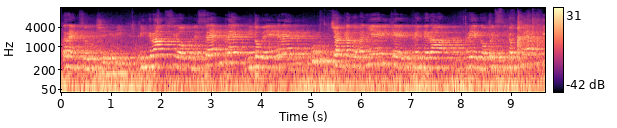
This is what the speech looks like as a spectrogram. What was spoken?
Renzo Ruggeri. Ringrazio come sempre di dovere Giancarlo Ranieri che riprenderà, prego, questi concerti.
